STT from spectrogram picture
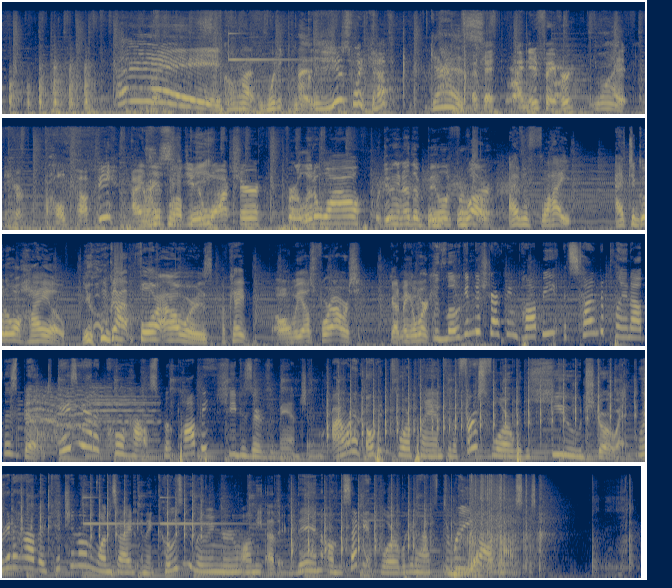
Hey! God, what? do you- Did you just wake up? Yes. Okay, I need a favor. What? Here, hold Poppy. I Hi, just need you to Poppy. watch her for a little while. We're doing another build for Whoa! her. I have a flight. I have to go to Ohio. You got four hours. Okay, all we else four hours. Gotta make it work. With Logan distracting Poppy, it's time to plan out this build. Daisy had a cool house, but Poppy, she deserves a mansion. I want an open floor plan for the first floor with a huge doorway. We're gonna have a kitchen on one side and a cozy living room on the other. Then on the second floor, we're gonna have three dog houses.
